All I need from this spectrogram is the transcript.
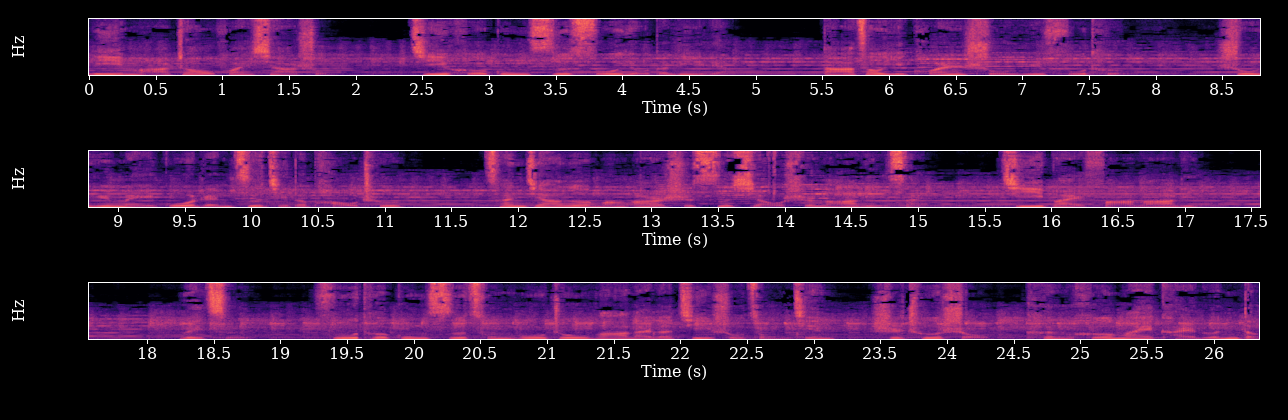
立马召唤下属，集合公司所有的力量，打造一款属于福特、属于美国人自己的跑车。参加勒芒二十四小时拉力赛，击败法拉利。为此，福特公司从欧洲挖来了技术总监、试车手肯和迈凯伦等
